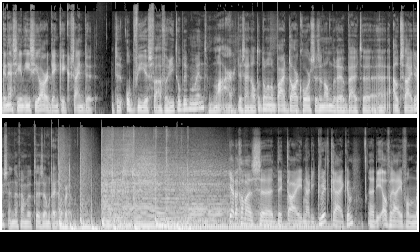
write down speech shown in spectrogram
Ganassi en ECR denk ik zijn de de obvious favoriet op dit moment. Maar er zijn altijd nog wel een paar dark horses en andere buiten uh, outsiders. En daar gaan we het uh, zo meteen over hebben. Ja, dan gaan we eens uh, detail naar die grid kijken. Die elf rijen van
